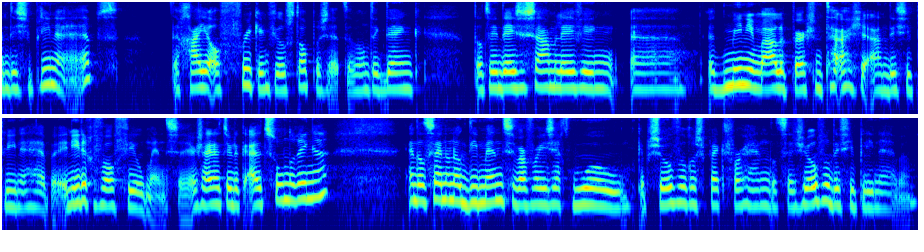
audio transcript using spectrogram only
80% discipline hebt, dan ga je al freaking veel stappen zetten. Want ik denk dat we in deze samenleving uh, het minimale percentage aan discipline hebben. In ieder geval veel mensen. Er zijn natuurlijk uitzonderingen. En dat zijn dan ook die mensen waarvan je zegt: wow, ik heb zoveel respect voor hen dat ze zoveel discipline hebben.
